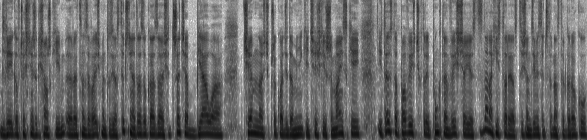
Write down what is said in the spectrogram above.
Dwie jego wcześniejsze książki recenzowaliśmy entuzjastycznie, a teraz ukazała się trzecia, Biała Ciemność w przekładzie Dominiki Cieśli-Szymańskiej. I to jest opowieść, której punktem wyjścia jest znana historia z 1914 roku.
